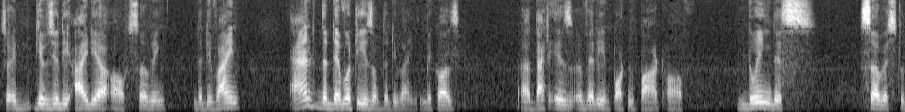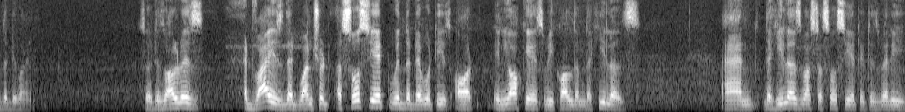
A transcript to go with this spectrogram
So it gives you the idea of serving the divine and the devotees of the divine because uh, that is a very important part of doing this service to the divine. So it is always advised that one should associate with the devotees, or in your case, we call them the healers. And the healers must associate, it is very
